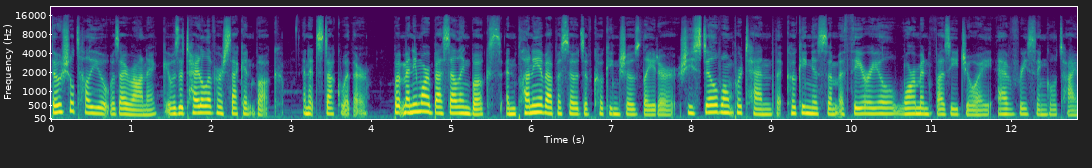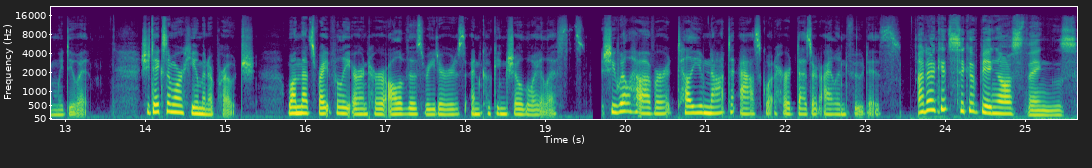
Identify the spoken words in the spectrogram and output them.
Though she'll tell you it was ironic, it was the title of her second book, and it stuck with her. But many more best selling books and plenty of episodes of cooking shows later, she still won't pretend that cooking is some ethereal, warm and fuzzy joy every single time we do it. She takes a more human approach, one that's rightfully earned her all of those readers and cooking show loyalists. She will, however, tell you not to ask what her desert island food is. I don't get sick of being asked things,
